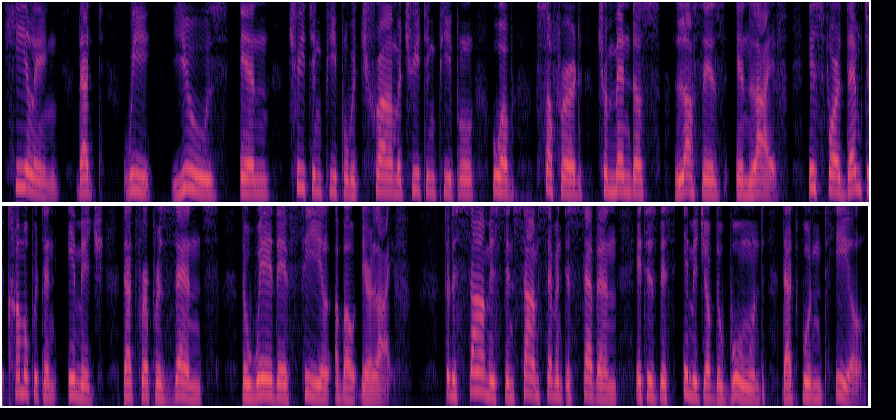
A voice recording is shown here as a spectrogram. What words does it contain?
healing that we use in treating people with trauma, treating people who have suffered tremendous losses in life is for them to come up with an image that represents the way they feel about their life. To the psalmist in Psalm 77, it is this image of the wound that wouldn't heal.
